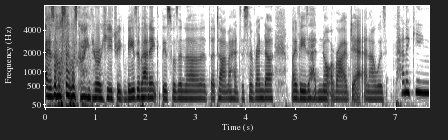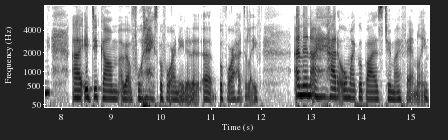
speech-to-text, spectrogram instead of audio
I also was going through a huge big visa panic. This was another time I had to surrender. My visa had not arrived yet, and I was panicking. Uh, it did come about four days before I needed it, uh, before I had to leave. And then I had all my goodbyes to my family.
